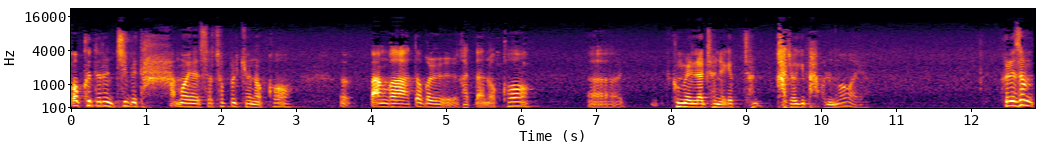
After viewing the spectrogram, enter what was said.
꼭 그들은 집에 다 모여서 촛불 켜놓고 어, 빵과 떡을 갖다 놓고 어, 금요일날 저녁에 가족이 밥을 먹어요. 그래서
